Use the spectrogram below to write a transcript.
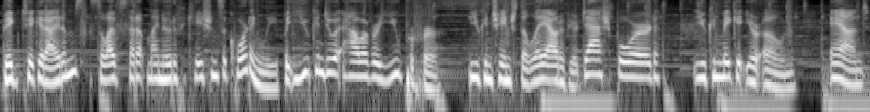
big ticket items. So I've set up my notifications accordingly, but you can do it however you prefer. You can change the layout of your dashboard. You can make it your own. And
